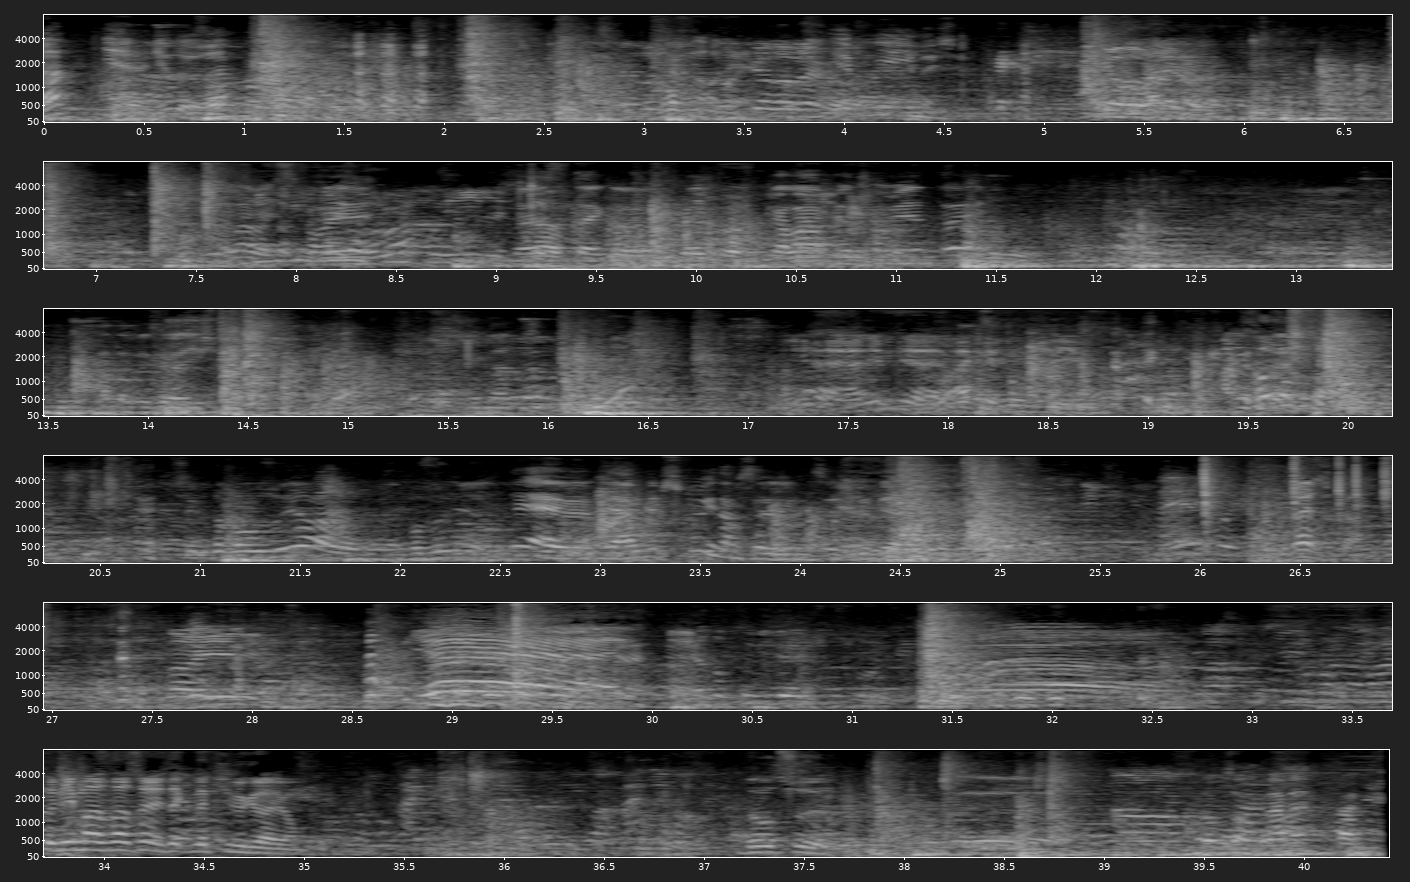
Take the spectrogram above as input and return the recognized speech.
Tak? Nie, nie było. Nie mniejmy się. Bez tego, kalafior pamiętaj. A to wygraliśmy. Nie, ja nie wiem. Jak nie pomyliłem? się wydawało, że ja, może nie. Nie wiem, ja nie przypominam sobie, żebym coś wybierał. Beczka. No i... Jest! To nie ma znaczenia, jak lepsi wygrają. Do 3. Yy, To co? Tak. Tak.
